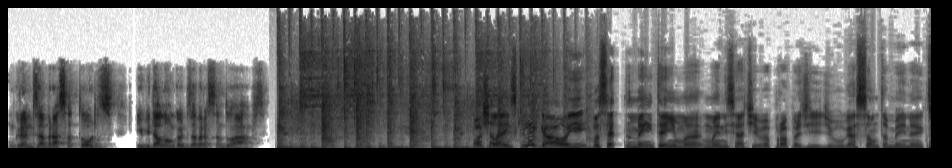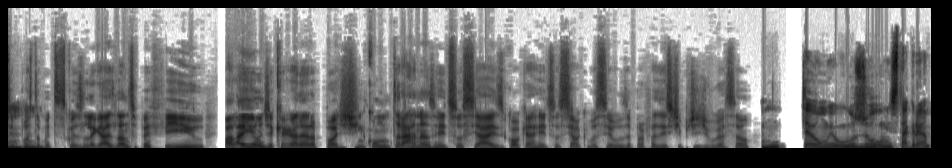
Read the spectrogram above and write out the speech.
Um grande abraço a todos e vida longa ao Desabraçando Árvores. Poxa, Laís, que legal. E você também tem uma, uma iniciativa própria de divulgação também, né? Que você Uhum. posta muitas coisas legais lá no seu perfil. Fala aí onde é que a galera pode te encontrar nas redes sociais, qual que é a rede social que você usa pra fazer esse tipo de divulgação. Então, eu uso o Instagram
